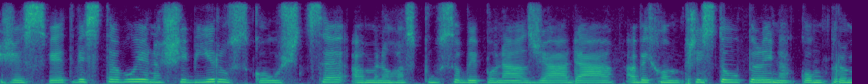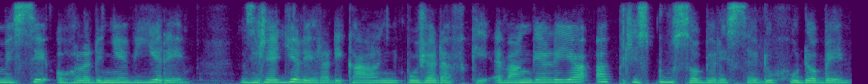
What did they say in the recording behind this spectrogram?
že svět vystavuje naši víru zkoušce a mnoha způsoby po nás žádá, abychom přistoupili na kompromisy ohledně víry, zředili radikální požadavky evangelia a přizpůsobili se duchu doby.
